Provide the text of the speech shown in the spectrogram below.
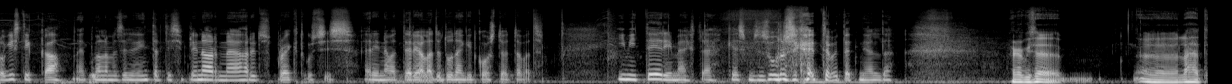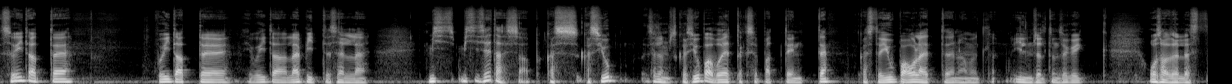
logistika, et me oleme selline interdistsiplinaarne haridusprojekt, kus siis erinevate erialade tudengid koos töötavad. imiteerime ühte keskmise suurusega ettevõtet nii-öelda. aga kui see äh,, lähete, sõidate, võidate, ei võida, läbite selle, mis, mis siis edasi saab, kas, kas jub-, selles mõttes, kas juba võetakse patente? Kas te juba olete, noh, ma ütlen, ilmselt on see kõik osa sellest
